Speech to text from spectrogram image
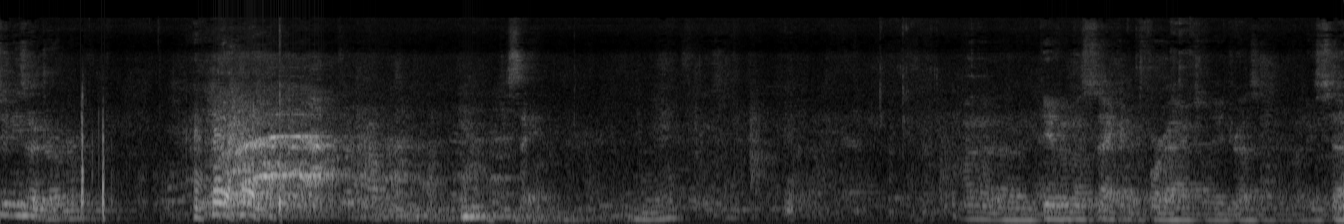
mention he's a drummer. Just saying. I'm gonna give him a second before I actually address everybody, so.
